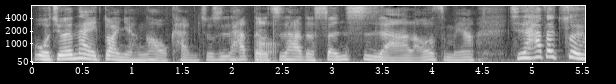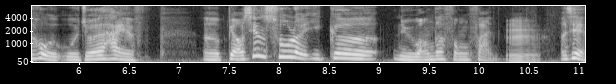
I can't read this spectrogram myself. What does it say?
我觉得那一段也很好看，就是他得知他的身世啊，哦、然后怎么样。其实他在最后，我觉得他也。呃，表现出了一个女王的风范，嗯，而且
